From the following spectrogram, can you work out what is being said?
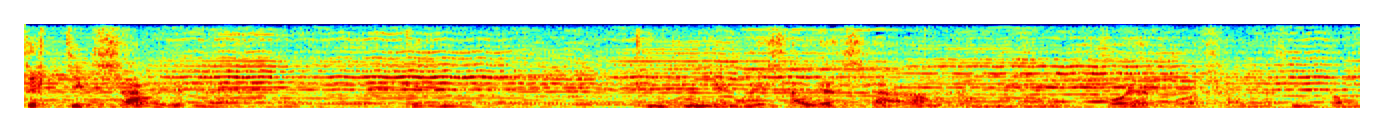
直接收啫嘛。經經官員會收一收，咁過一過手又先到我。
